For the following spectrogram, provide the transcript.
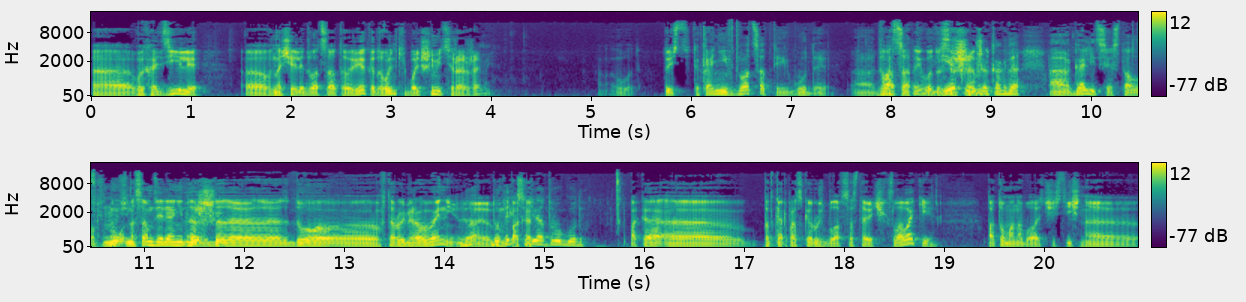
выходили в начале 20 века довольно-таки большими тиражами. Вот. То есть... Так они в 20-е годы. 20-е годы, века, совершенно. Уже когда а, Галиция стала вновь... Ну, на самом деле, они даже до, до Второй мировой войны... Да, э, до 1939 -го года. Пока э, Подкарпатская Русь была в составе Чехословакии, потом она была частично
